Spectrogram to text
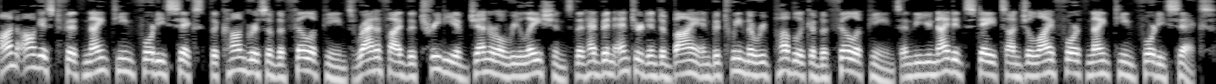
on August 5, 1946, the Congress of the Philippines ratified the Treaty of General Relations that had been entered into by and between the Republic of the Philippines and the United States on July 4, 1946.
